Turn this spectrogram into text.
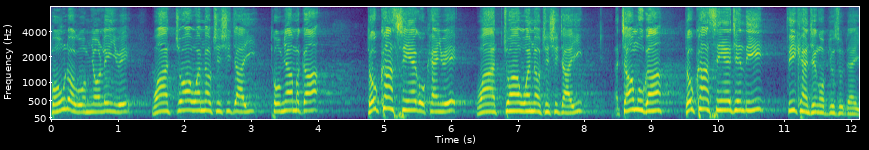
ဘုန်းတော်ကိုမျှော်လင့်၍ဝါကြွားဝမ်းမြောက်ခြင်းရှိကြ၏ထိုများမကဒုက္ခဆင်းရဲကိုခံ၍ဝါကြွားဝမ်းမြောက်ခြင်းရှိကြ၏အကြောင်းမူကားဒုက္ခဆင်းရဲခြင်းသည်သီးခံခြင်းကိုပြုစုတတ်၏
